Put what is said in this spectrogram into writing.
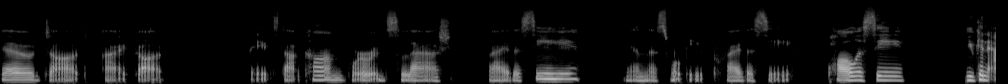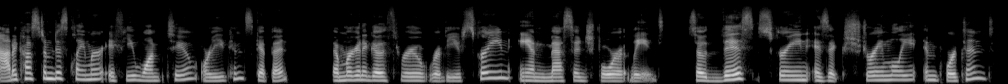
go.igotbates.com forward slash privacy. And this will be privacy policy. You can add a custom disclaimer if you want to, or you can skip it. Then we're going to go through review screen and message for leads. So this screen is extremely important.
